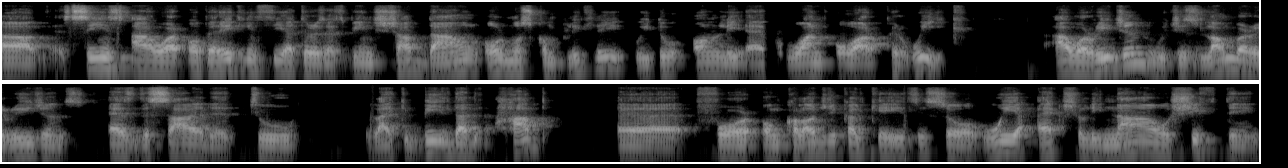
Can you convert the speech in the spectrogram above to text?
Uh, since our operating theaters has been shut down almost completely, we do only have one OR per week. Our region, which is Lombardy regions, has decided to like build a hub uh, for oncological cases. So we are actually now shifting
